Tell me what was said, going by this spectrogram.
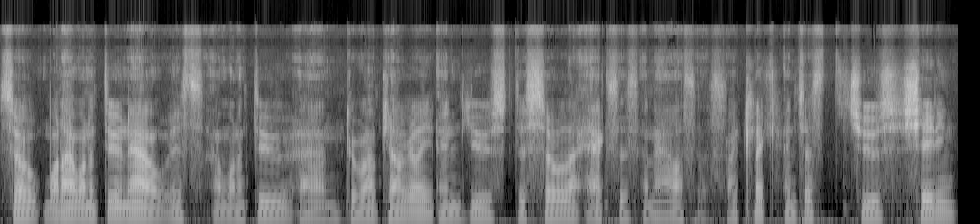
So what I want to do now is I want to do and go up, calculate, and use the solar access analysis. Right click and just choose shading,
